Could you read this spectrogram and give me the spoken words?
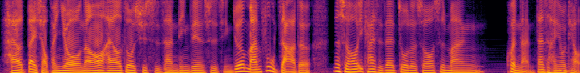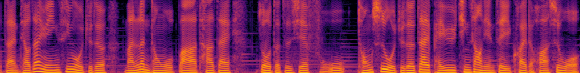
还要带小朋友，然后还要做去食餐厅这件事情，就是蛮复杂的。那时候一开始在做的时候是蛮困难，但是很有挑战。嗯、挑战原因是因为我觉得蛮认同我爸他在做的这些服务，同时我觉得在培育青少年这一块的话，是我。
